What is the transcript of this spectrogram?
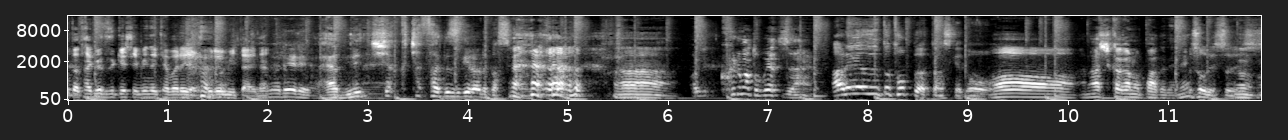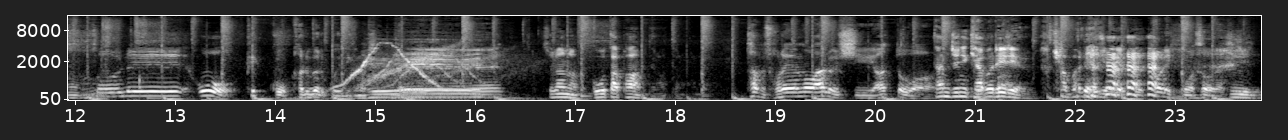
った。タタグ付けしてみんなキャバレリアするみたいな。た。。レールが流行っめちゃくちゃタグ付けられたっすね。た。ああれ車飛ぶやつじゃないの？あれがずっとトップだったんですけあ。ど。ああ、あの足利のパークでね。そうですそうです、うんうんそれを結構軽々超えてきましたねそれはなんかゴータパーみたいなのあったのかな。多分それもあるしあとは単純にキャバレリアル。キャバレリアルトリックもそうだし、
